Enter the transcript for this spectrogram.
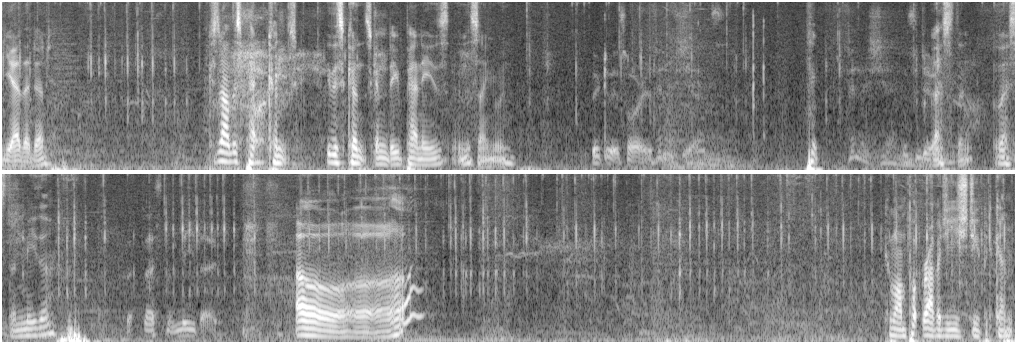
Yeah, they're dead. Because now this pet cunt's, this cunt's gonna do pennies in the sanguine. Look at this warrior's DPS. What's he? Less than less than me though. Less than me though. Oh. Come on, pop Ravager, you stupid cunt.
